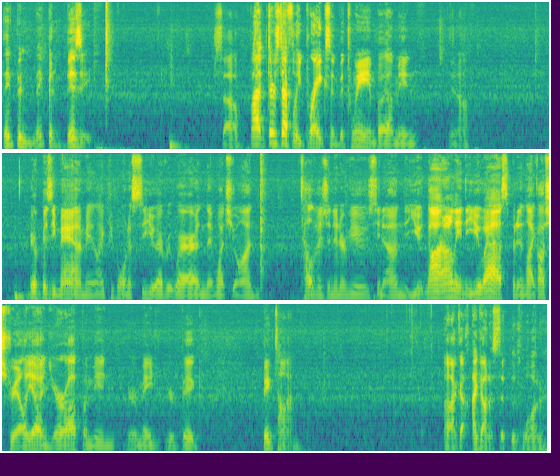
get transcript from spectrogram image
they've been they've been busy. So, but there's definitely breaks in between. But I mean, you know, you're a busy man. I mean, like people want to see you everywhere, and they want you on television interviews, you know, in the U- not only in the U.S. but in like Australia and Europe. I mean, you're made, you're big, big time. Uh, I got, I gotta sip this water.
